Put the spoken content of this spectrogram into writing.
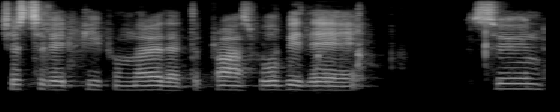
Just to let people know that the price will be there soon.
